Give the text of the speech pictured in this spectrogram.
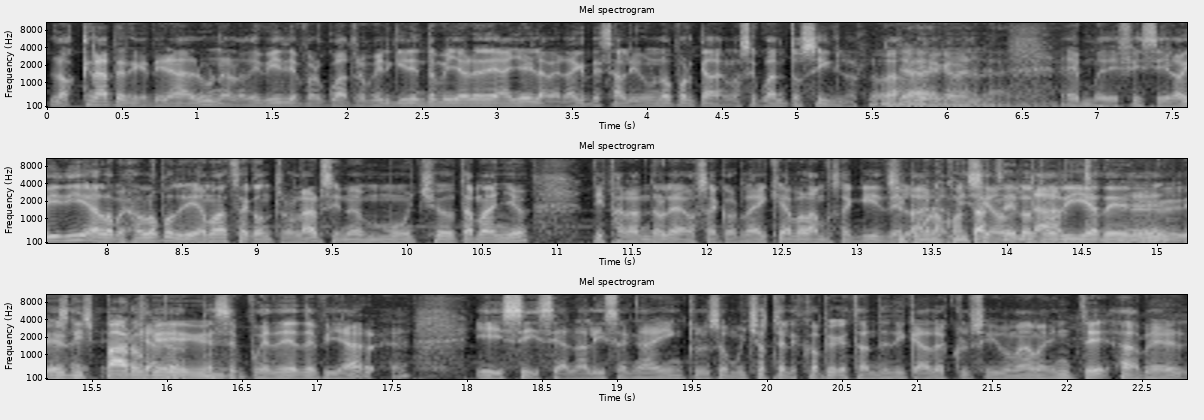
los cráteres que tiene la Luna, lo divide por 4.500 millones de años y la verdad que te sale uno por cada no sé cuántos siglos, ¿no? Ya, Habría ya, que verlo. ya, ya. Es muy difícil. Hoy día a lo mejor lo podríamos hasta controlar, si no es mucho tamaño, disparándole. ¿Os acordáis que hablamos aquí de Sí, la como nos contaste el otro día del? El disparo claro, que... se puede desviar. ¿eh? Y sí, se analizan ahí incluso muchos telescopios que están dedicados exclusivamente a ver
